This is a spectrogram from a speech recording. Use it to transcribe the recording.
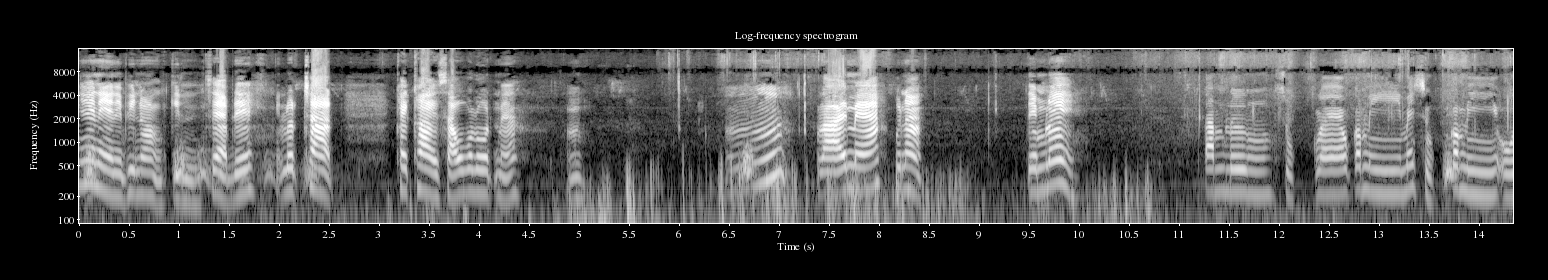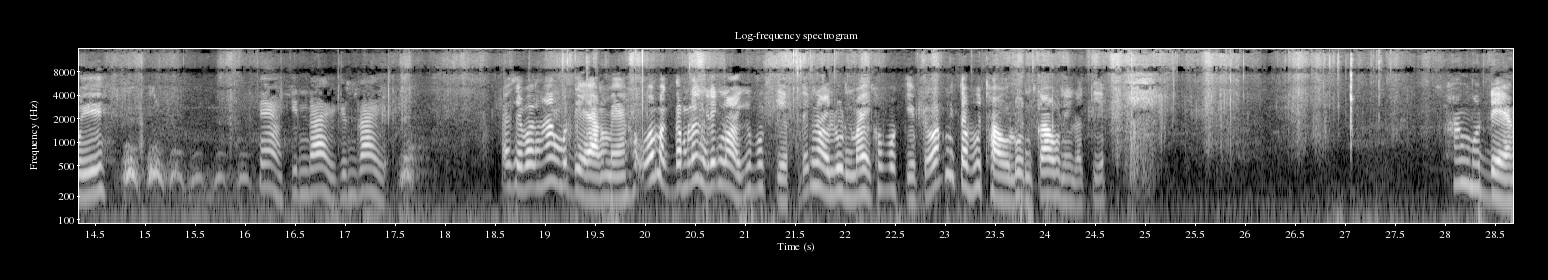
นี่นี่นี่พี่น้องกินแซ่บเด้รสชาติคล้ายๆเสาวรสไหมอืมอืมหลายแหมคุณน่ะ เต็มเลยตำลึงสุกแล้วก็มีไม่สุกก็มีโอ้ยเนี่ยกินได้กินได้ ถ้าจะเบิ่งห้างมดแดงแม่โอ้มันตำลึงเล็กหน่อยคือพวกเก็บเล็กหน่อยรุ่นใหม่เขาพวกเก็บแต่ว่ามีแต่ผู้เฒ่ารุ่นเก่านี่แหละเก็บห้างมดแดง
